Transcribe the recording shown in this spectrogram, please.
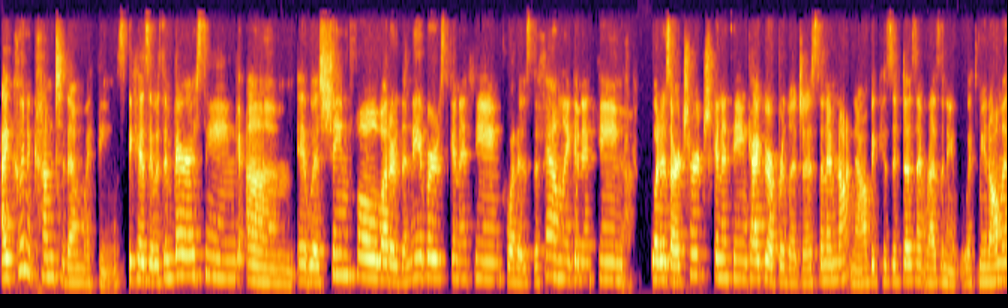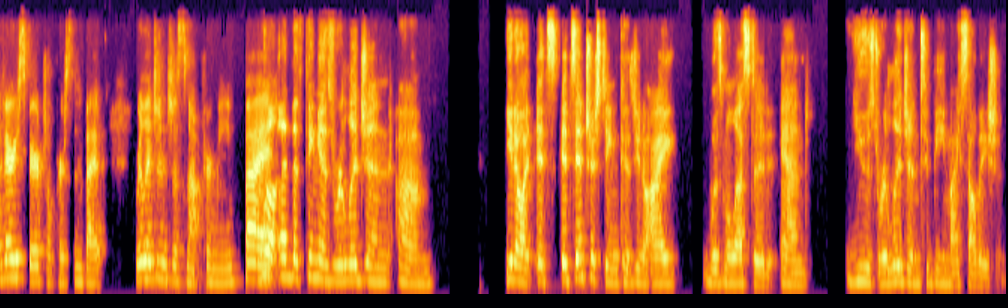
I couldn't come to them with things because it was embarrassing. Um, it was shameful. What are the neighbors going to think? What is the family going to think? What is our church going to think? I grew up religious and I'm not now because it doesn't resonate with me at all. I'm a very spiritual person, but religion's just not for me. But Well, and the thing is, religion, um, you know, it, it's it's interesting because you know I was molested and used religion to be my salvation.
